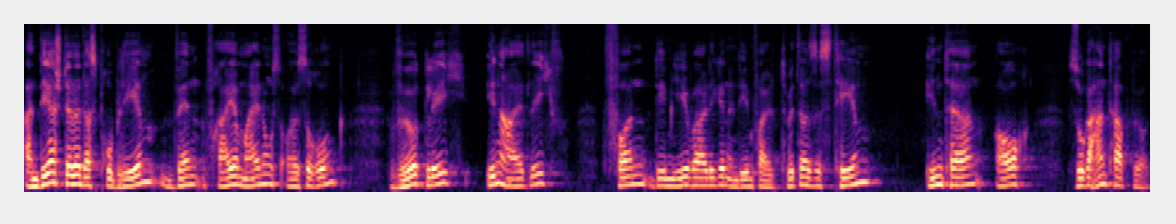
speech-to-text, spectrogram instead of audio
an der Stelle das Problem, wenn freie Meinungsäußerung wirklich inhaltlich von dem jeweiligen, in dem Fall Twitter-System, intern auch so gehandhabt wird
